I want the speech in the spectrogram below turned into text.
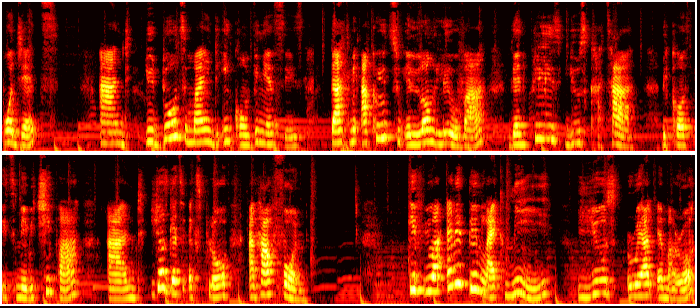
budget and you don't mind the inconveniences that may accrue to a long layover, then please use Qatar because it may be cheaper and you just get to explore and have fun. If you are anything like me, use Real Air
